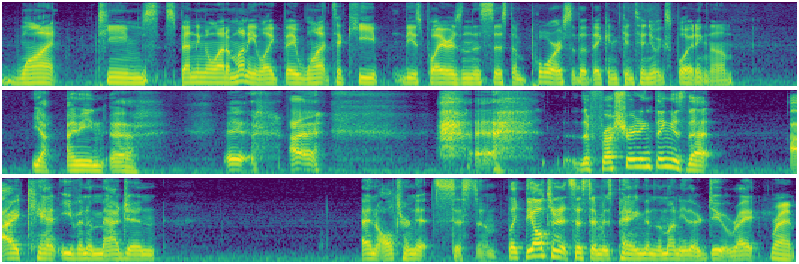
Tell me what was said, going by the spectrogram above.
want teams spending a lot of money. Like they want to keep these players in this system poor so that they can continue exploiting them. Yeah, I mean, uh, it, I. the frustrating thing is that I can't even imagine an alternate system. Like the alternate system is paying them the money they're due, right? Right.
